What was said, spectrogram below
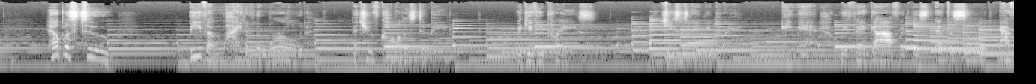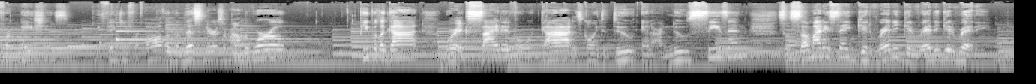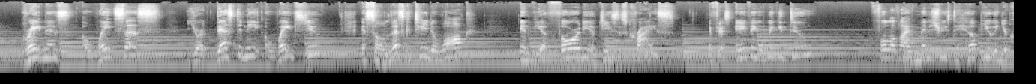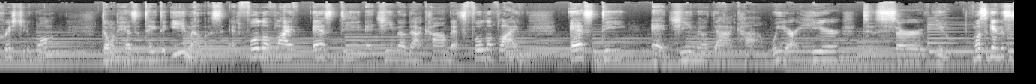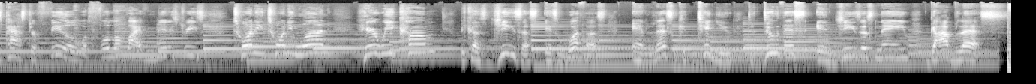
Help us to be the light of the world that you've called us to be. We give you praise. In Jesus' name we pray. Amen. We thank God for this episode, affirmations. We thank you for all of the listeners around the world. People of God, we're excited for what God is going to do in our new season. So somebody say, get ready, get ready, get ready. Greatness awaits us, your destiny awaits you. And so let's continue to walk in the authority of Jesus Christ. If there's anything we can do, Full of Life Ministries, to help you in your Christian walk, don't hesitate to email us at fulloflifesd at gmail.com. That's fulloflifesd at gmail.com. We are here to serve you. Once again, this is Pastor Phil with Full of Life Ministries 2021. Here we come because Jesus is with us, and let's continue to do this in Jesus' name. God bless.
